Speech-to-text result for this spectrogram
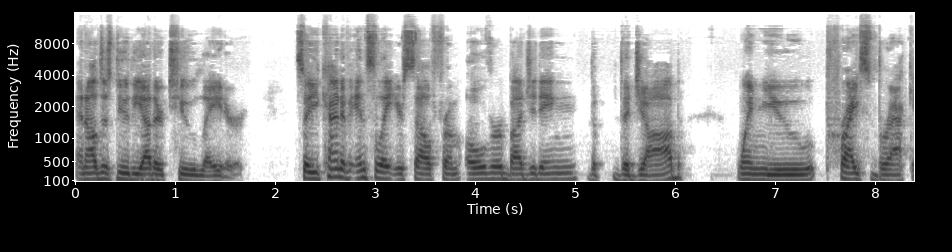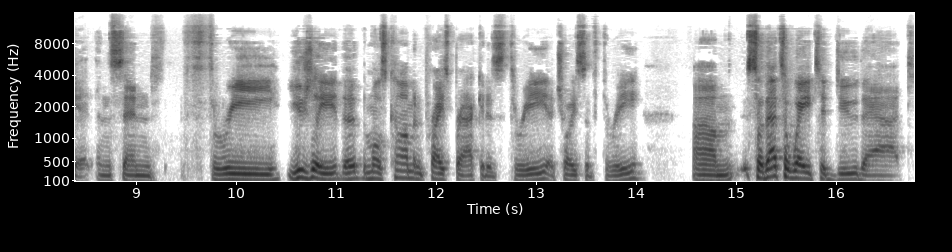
and I'll just do the other two later. So you kind of insulate yourself from over budgeting the, the job when you price bracket and send three. Usually, the, the most common price bracket is three, a choice of three. Um, so that's a way to do that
